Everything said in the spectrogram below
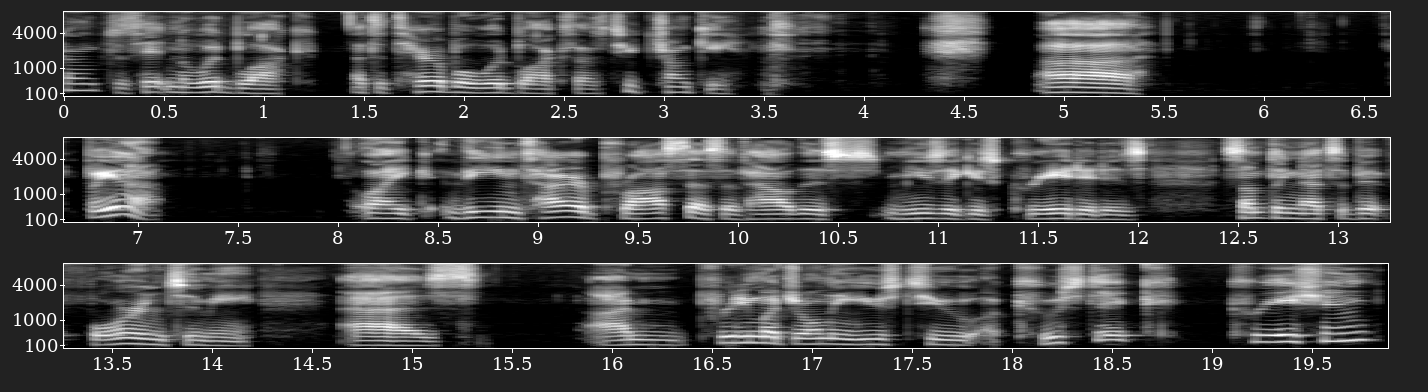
gunk, just hitting the wood block. That's a terrible wood block sounds too chunky. uh but yeah, like the entire process of how this music is created is something that's a bit foreign to me as I'm pretty much only used to acoustic creation.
